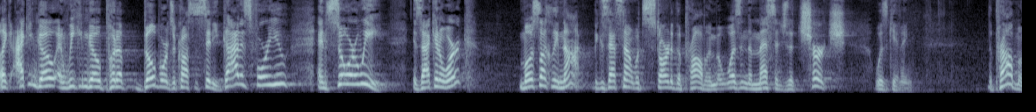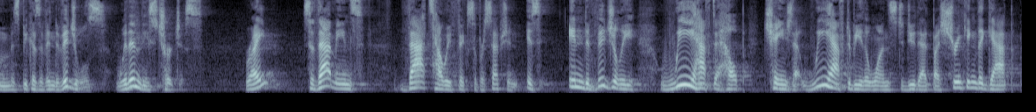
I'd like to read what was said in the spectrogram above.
Like, I can go and we can go put up billboards across the city. God is for you, and so are we. Is that gonna work? Most likely not, because that's not what started the problem. It wasn't the message the church was giving. The problem is because of individuals within these churches, right? So that means that's how we fix the perception is individually we have to help change that. We have to be the ones to do that by shrinking the gap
